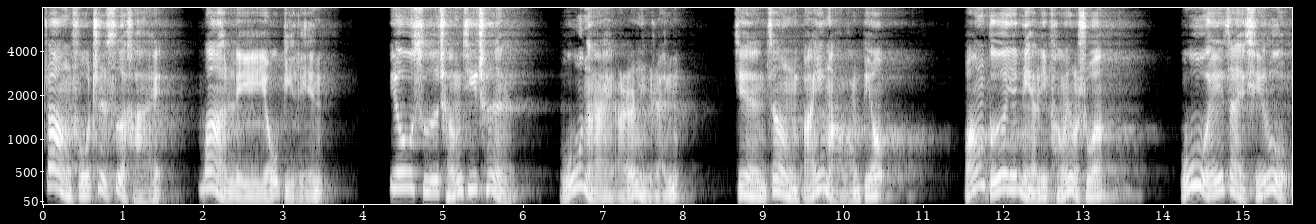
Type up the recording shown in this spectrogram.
丈夫志四海，万里犹比邻。忧思成机趁，吾乃儿女人。”见赠白马王彪。王勃也勉励朋友说：“无为在歧路，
